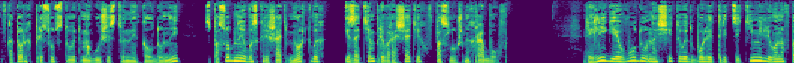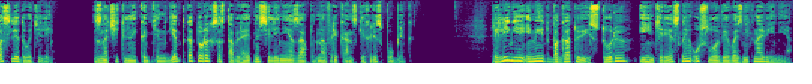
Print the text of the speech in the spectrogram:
в которых присутствуют могущественные колдуны, способные воскрешать мертвых и затем превращать их в послушных рабов. Религия Вуду насчитывает более 30 миллионов последователей, значительный контингент которых составляет население западноафриканских республик. Религия имеет богатую историю и интересные условия возникновения.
